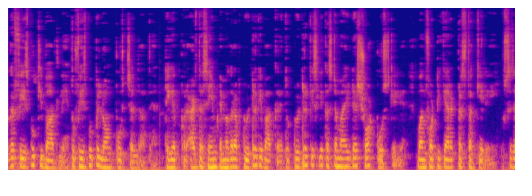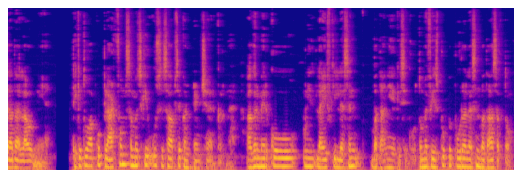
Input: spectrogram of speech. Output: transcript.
अगर फेसबुक की बात लें तो फेसबुक पे लॉन्ग पोस्ट चल जाते हैं, ठीक है? पर एट द सेम टाइम अगर आप ट्विटर की बात करें तो ट्विटर किस लिए कस्टमाइज्ड है? शॉर्ट पोस्ट के लिए 140 कैरेक्टर्स तक के लिए, उससे ज़्यादा अलाउड नहीं है, ठीक है? तो आपको प्लेटफॉर्म समझ के उस हिसाब से कंटेंट शेयर करना है। अगर मेरे को अपनी लाइफ की लेसन बतानी है किसी को तो मैं फेसबुक पे पूरा लेसन बता सकता हूँ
